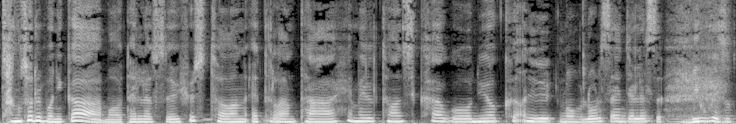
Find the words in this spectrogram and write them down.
장소를 보니까 뭐 댈러스, 휴스턴, 애틀란타, 해밀턴, 시카고, 뉴요크, 아니 뭐 로스앤젤레스. 미국에서도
